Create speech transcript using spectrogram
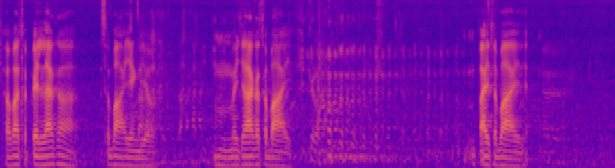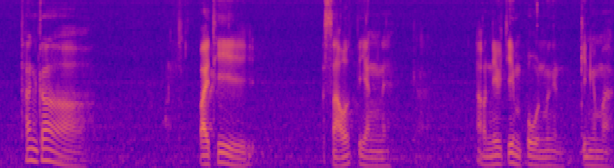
แปลว่าถ้าเป็นแล้วก็สบายอย่างเดียว ไม่ช้าก็สบาย ไปสบายเนี่ยท่านก็ ไปที่เสาเตียงเนี่ยเอานิ้วจิ้มปูนมือนกันกินกันมาก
